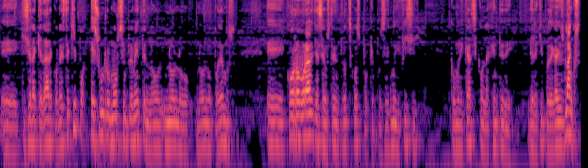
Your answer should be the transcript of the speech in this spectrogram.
eh, quisiera quedar con este equipo. Es un rumor simplemente, no, no, lo, no lo podemos eh, corroborar, ya sea usted entre otras cosas, porque pues es muy difícil comunicarse con la gente de, del equipo de Gallos Blancos.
